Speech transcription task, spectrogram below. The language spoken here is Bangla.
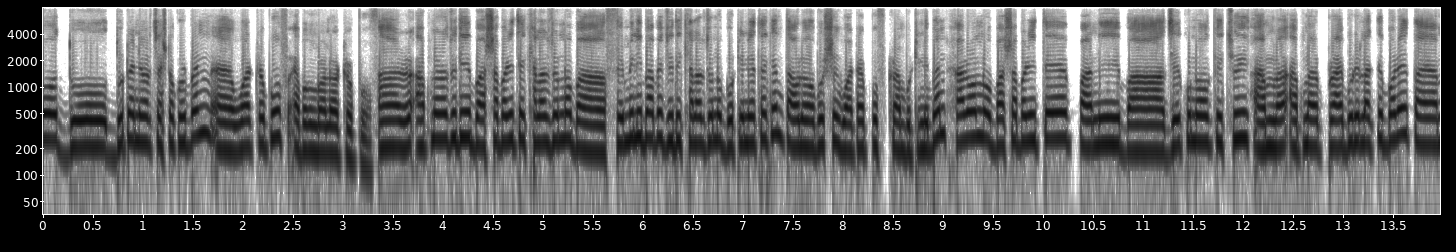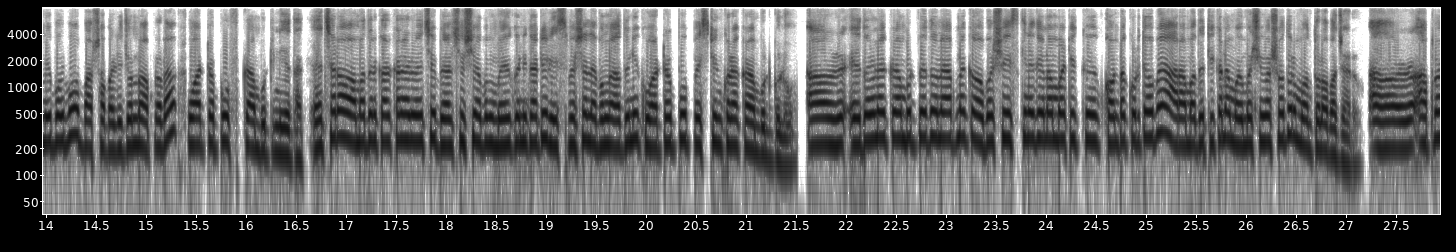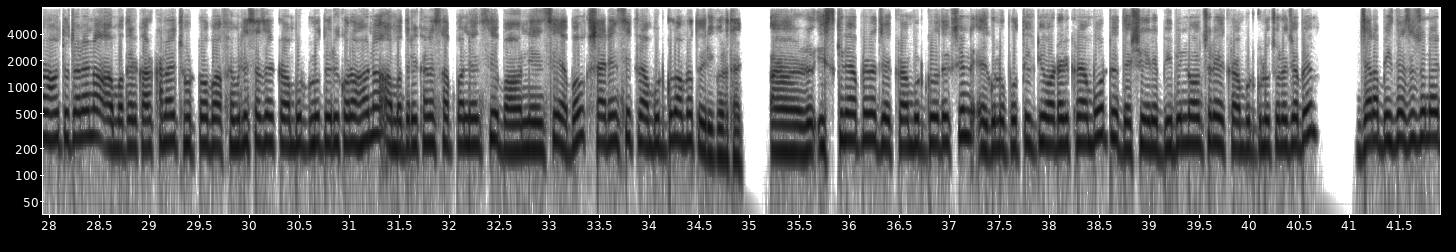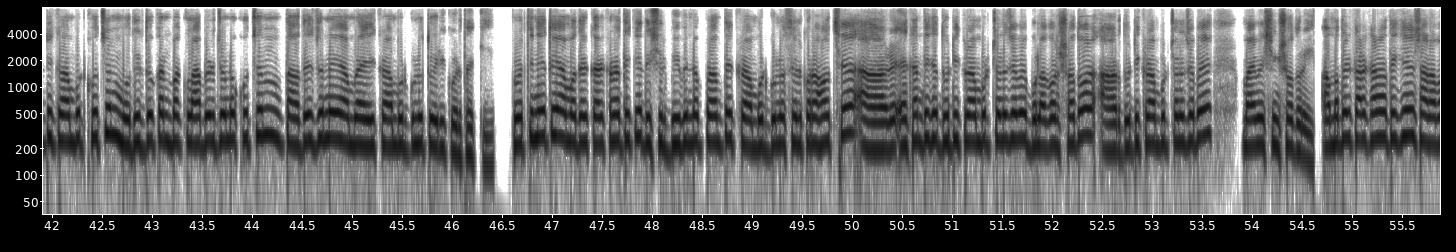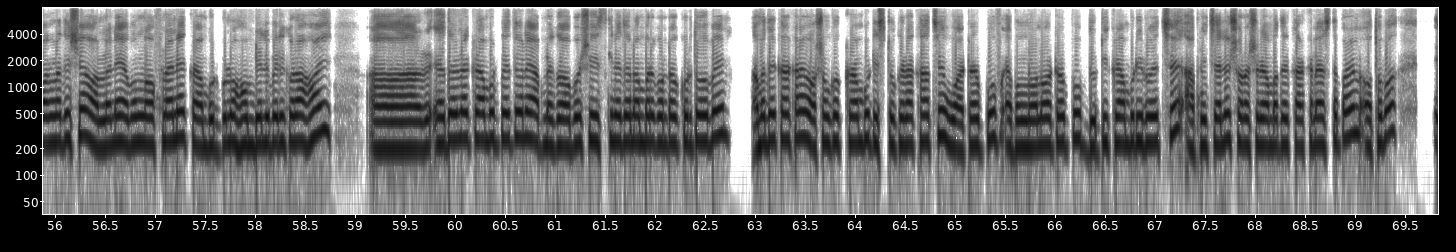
দুটা নেওয়ার চেষ্টা করবেন ওয়াটারপ্রুফ এবং নন ওয়াটারপ্রুফ আর আপনারা যদি বাসা বাড়িতে খেলার জন্য বা ফ্যামিলি ভাবে যদি খেলার জন্য বটি নিয়ে থাকেন, তাহলে অবশ্যই ওয়াটারপ্রুফ ক্রাম বটি নেবেন। কারণ বাসা বাড়িতে পানি বা যে কোনো কিছুই আমরা, আপনার প্রায় লাগতে পারে, তাই আমি বলব বাসা বাড়ির জন্য আপনারা ওয়াটারপ্রুফ ক্রাম বটি নিয়ে থাকেন এছাড়াও আমাদের কারখানায় রয়েছে বেলশিসি এবং মেহগনি কাঠের স্পেশাল এবং আধুনিক ওয়াটারপ্রুফ পেস্টিং করা ক্রামবোর্ডগুলো আর এ ধরনের ক্রামবোর্ড পেতে হলে আপনাকে অবশ্যই স্ক্রিনে যে নাম্বার ঠিক কন্ট্যাক্ট করতে হবে, আর আমাদের ঠিকানা ময়মনসিংহ সদর মন্তলা বাজার। আর আপনারা হয়তো জানেন আমাদের কারখানায় ছোট বা ফ্যামিলি সাইজের ক্রামবোর্ডগুলো তৈরি করা হয় না। আমাদের এখানে ছাপ্পান্ন ইঞ্চি বাউন্ন ইঞ্চি এবং ষাট ইঞ্চি ক্রামবোর্ডগুলো আমরা তৈরি করে থাকি। আর স্ক্রিনে আপনারা যে ক্রামবোর্ডগুলো দেখছেন, এগুলো প্রত্যেকটি অর্ডার ক্রামবোর্ড দেশের বিভিন্ন অঞ্চলে এই ক্রামবোর্ডগুলো চলে যাবে। যারা বিজনেসের জন্য একটি ক্রামবোর্ড খুঁজছেন, মুদির দোকান বা ক্লাবের জন্য খুঁজছেন, তাদের জন্যই আমরা এই ক্রামবোর্ডগুলো তৈরি করে থাকি। প্রতিনিয়তই আমাদের কারখানা থেকে দেশের বিভিন্ন প্রান্তে ক্রামবোর্ডগুলো সেল করা হচ্ছে, আর এখান থেকে দুটি ক্রামবোর্ড চলে যাবে বোলাগড় সদর, আর দুটি ক্রামবোর্ড চলে যাবে ময়মনসিং সদরেই। আমাদের কারখানা থেকে সারা বাংলাদেশে অনলাইনে এবং অফলাইনে ক্রামবোর্ডগুলো হোম ডেলিভারি করা হয়। আর এ ধরনের ক্রামবোর্ড পেতে হলে আপনাকে অবশ্যই স্ক্রিনে দেওয়া নাম্বার কন্ট্যাক্ট করতে হবে। আমাদের কারখানায় অসংখ্য ক্রামবোর্ড স্টকে রাখা আছে ওয়াটারপ্রুফ এবং নন ওয়াটারপ্রুফ দুটি ক্রামবোর্ডই রয়েছে। আপনি চাইলে সরাসরি আমাদের কারখানায় আসতে পারেন অথবা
